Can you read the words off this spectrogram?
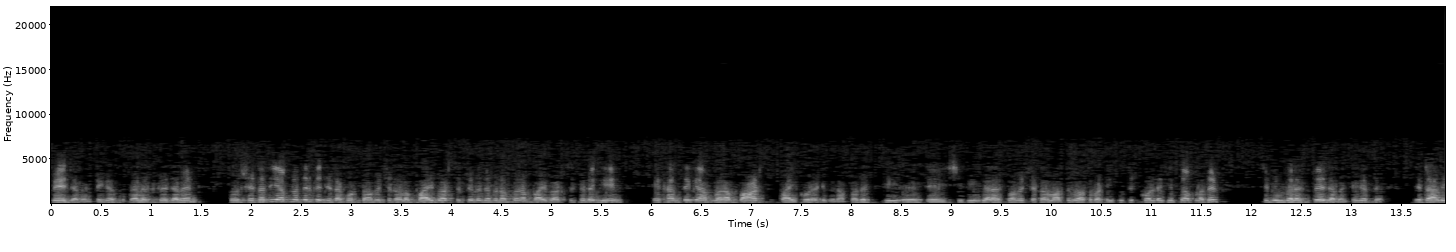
পেয়ে যাবেন, ঠিক আছে? ব্যালেন্স পেয়ে যাবেন। তো সেটা দিয়ে আপনাদেরকে যেটা করতে হবে, সেটা হলো বাই বার্সে চলে যাবেন আপনারা। বাই বার্সে চলে গিয়ে এখান থেকে আপনারা বার্স বাই করে নেবেন। আপনাদের যে শিপিং ব্যালেন্স পাবে সেটার মাধ্যমে অথবা ডিপোজিট করলে কিন্তু আপনাদের শিপিং ব্যালেন্স পেয়ে যাবেন, ঠিক আছে? যেটা আমি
